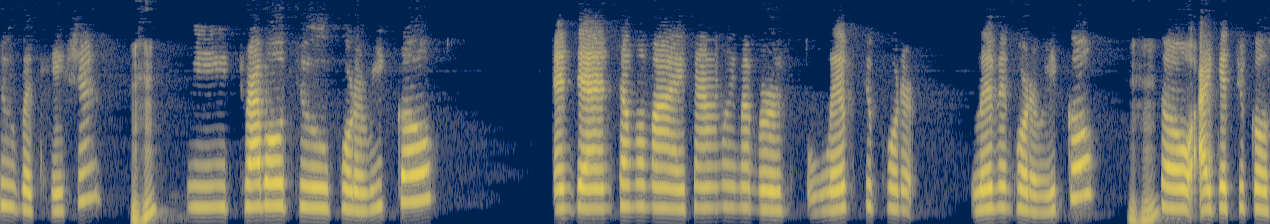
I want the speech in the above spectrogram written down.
to vacation, mm-hmm. we traveled to Puerto Rico, and then some of my family members live to Puerto live in Puerto Rico. Mm-hmm. So I get to go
